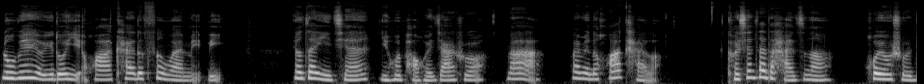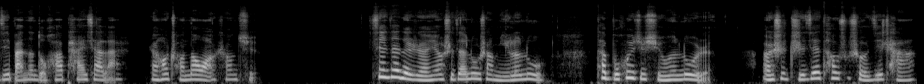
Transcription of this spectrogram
路边有一朵野花，开得分外美丽。要在以前，你会跑回家说：“妈，外面的花开了。”可现在的孩子呢，会用手机把那朵花拍下来，然后传到网上去。现在的人要是在路上迷了路，他不会去询问路人，而是直接掏出手机查。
